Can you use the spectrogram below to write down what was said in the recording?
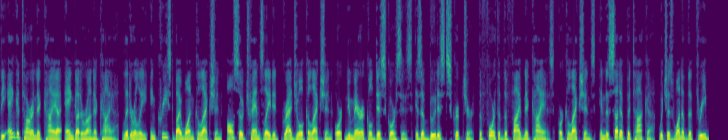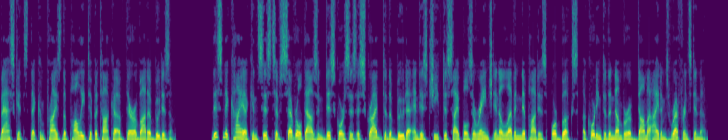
The Anguttara Nikaya, Nikaya literally increased by one collection, also translated gradual collection or numerical discourses is a Buddhist scripture, the fourth of the five Nikayas, or collections, in the Sutta Pitaka, which is one of the three baskets that comprise the Pali Tipitaka of Theravada Buddhism. This Nikaya consists of several thousand discourses ascribed to the Buddha and his chief disciples arranged in eleven nipatas, or books, according to the number of Dhamma items referenced in them.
